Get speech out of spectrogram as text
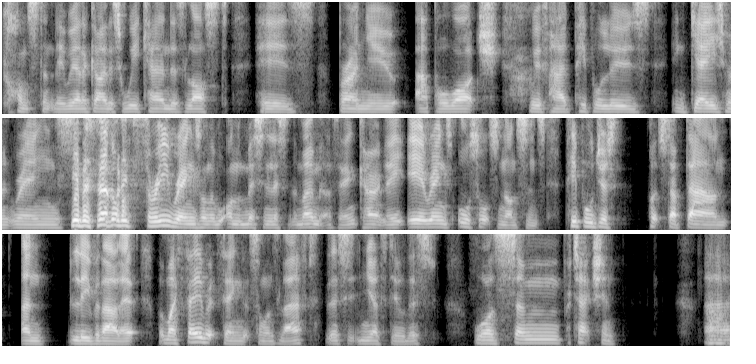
constantly. We had a guy this weekend has lost his brand new Apple Watch. We've had people lose engagement rings. Yeah, but, it's We've got but it's three rings on the on the missing list at the moment. I think currently earrings, all sorts of nonsense. People just put stuff down and leave without it. But my favourite thing that someone's left, this and you had to deal with this, was some protection. Uh,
